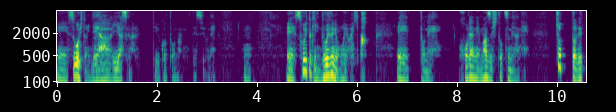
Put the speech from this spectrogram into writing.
えー、すごい人に出会いやすくなるっていうことなんですよね。うんえー、そういう時にどういうふうに思えばいいか。えー、っとね、これはね、まず一つ目はね、ちょっと劣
